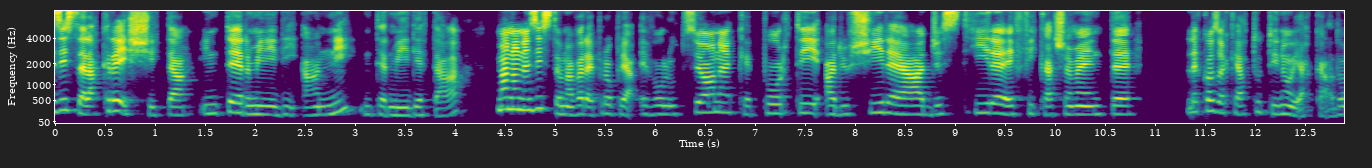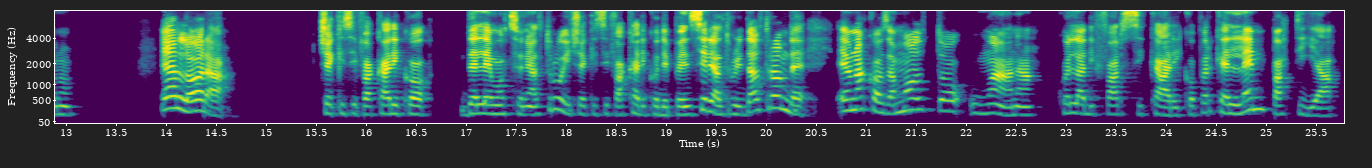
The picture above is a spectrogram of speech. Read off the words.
esiste la crescita in termini di anni, in termini di età, ma non esiste una vera e propria evoluzione che porti a riuscire a gestire efficacemente le cose che a tutti noi accadono. E allora c'è chi si fa carico delle emozioni altrui, c'è chi si fa carico dei pensieri altrui. D'altronde è una cosa molto umana quella di farsi carico, perché l'empatia,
